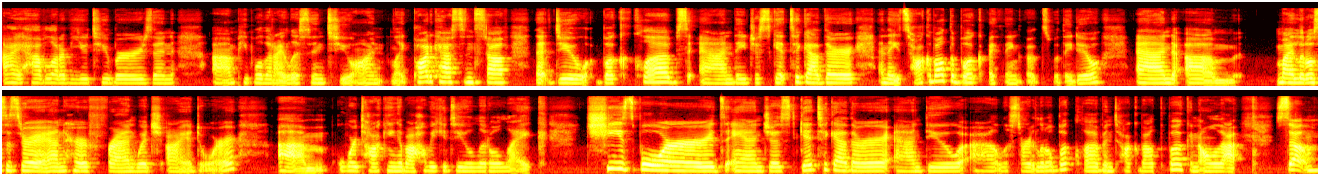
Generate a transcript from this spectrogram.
I have a lot of YouTubers and um, people that I listen to on like podcasts and stuff that do book clubs and they just get together and they talk about the book. I think that's what they do. And um, my little sister and her friend, which I adore, um, we're talking about how we could do a little like cheese boards and just get together and do uh, let's start a little book club and talk about the book and all of that so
